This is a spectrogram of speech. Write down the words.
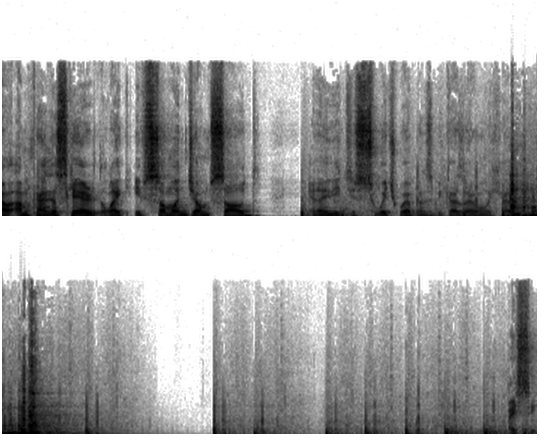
Now I'm kind of scared. Like if someone jumps out and I need to switch weapons because I only have. I see.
